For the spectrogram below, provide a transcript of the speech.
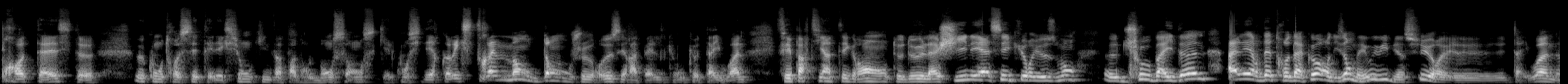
proteste euh, contre cette élection qui ne va pas dans le bon sens, qu'elle considère comme extrêmement dangereuse et rappelle que Taïwan fait partie intégrante de la Chine et assez curieusement, Joe Biden a l'air d'être d'accord en disant mais oui oui bien sûr Taïwan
